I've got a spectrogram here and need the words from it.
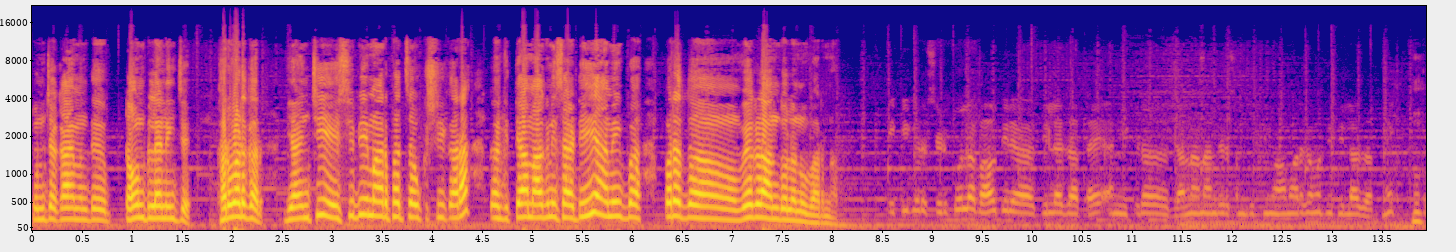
तुमचे काय म्हणते टाउन प्लॅनिंगचे खरवडकर यांची एसीबी मार्फत चौकशी करा. कारण की त्या मागणीसाठीही आम्ही परत वेगळं आंदोलन उभारणार. सिडकोला भाव दिला दिला जात आहे आणि इकडं जालना नांदेड समृद्धी महामार्गामध्ये दिला जात नाही. तर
